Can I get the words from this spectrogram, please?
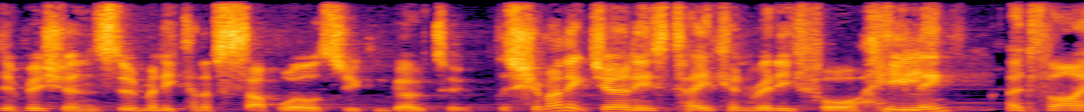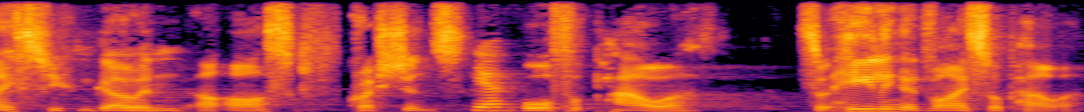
divisions, there are many kind of sub worlds you can go to. The shamanic journey is taken really for healing, advice, you can go and ask questions, yeah. or for power so healing, advice, or power.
